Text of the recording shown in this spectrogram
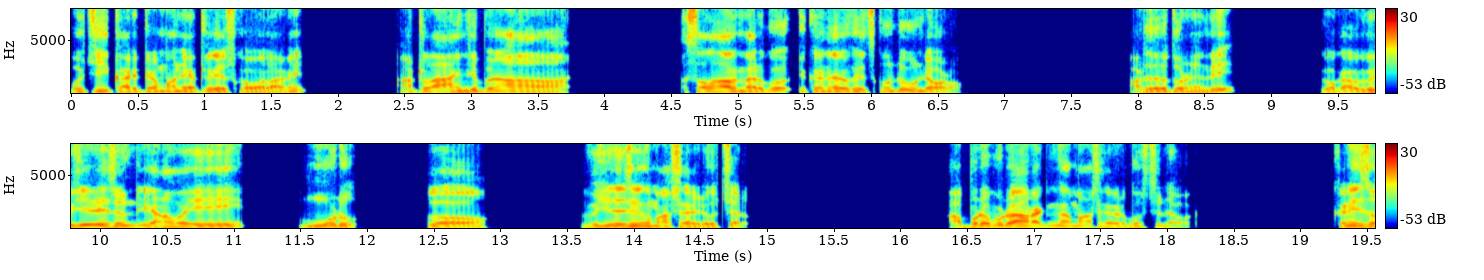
వచ్చి ఈ కార్యక్రమాన్ని ఎట్లా చేసుకోవాలని అట్లా ఆయన చెప్పిన సలహాల మేరకు ఇక్కడ నిర్వహించుకుంటూ ఉండేవాళ్ళం. అటు జరుగుతుండేది ఒక విజయదేశం ఎనభై మూడులో విజయదేశం మాస్టర్ గారు వచ్చారు. అప్పుడప్పుడు ఆ రకంగా మాస్టర్ గారికి వస్తుండేవాడు. కనీసం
